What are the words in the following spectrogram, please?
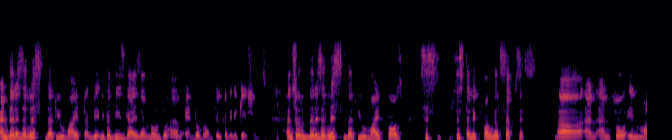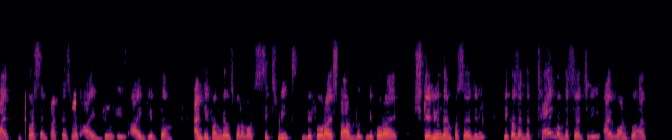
And there is a risk that you might, because these guys are known to have endobronchial communications. And so there is a risk that you might cause systemic fungal sepsis. Uh, and and so in my personal practice, what I do is I give them antifungals for about six weeks before I start the before I schedule them for surgery. Because at the time of the surgery, I want to have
